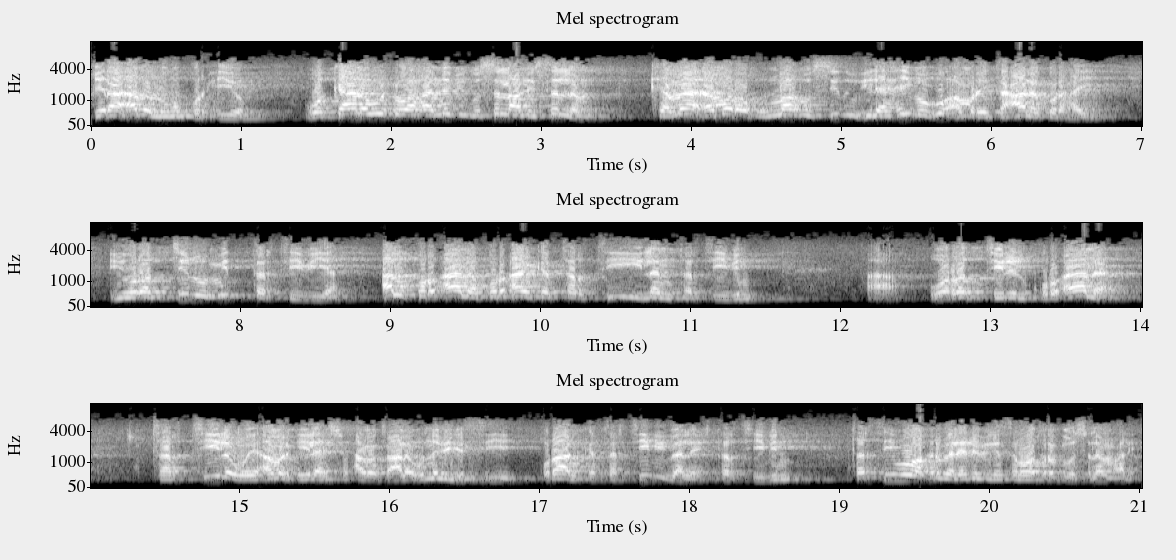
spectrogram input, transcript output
qiraa'ada lagu qurxiyo. Wa kaana wuxuu ahaa nabigu sal ly waslam kamaa amarahu llahu siduu ilaahayba u amray tacaala korhay yuratilu mid tartiibiya. Alqur'aana qur'aanka tartiilan tartiibin. Waratil lqur'aana tartiilan way amarka ilahi subxana wa tacala uu nabiga siiyey. Qur'aanka tartiibi baa la yidhi tartiibin. Tartiib u akri baa la nabiga salawatu rabbi wasalaamu caleyh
